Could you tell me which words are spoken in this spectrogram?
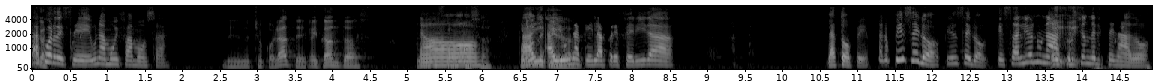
Acuérdese, una muy famosa. De, de chocolate, que hay tantas. Fue No, famosa. ¿Por hay, dónde hay queda? una que es la preferida, la tope. Bueno, piénselo, piénselo, que salió en una sesión del Senado.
